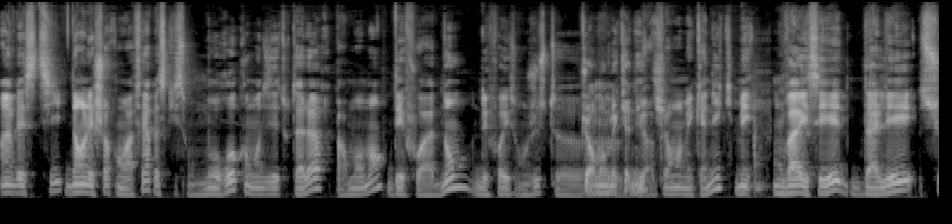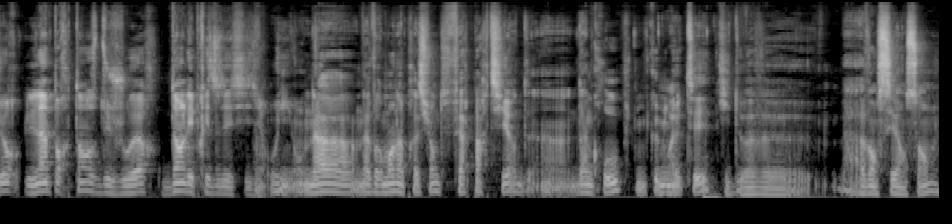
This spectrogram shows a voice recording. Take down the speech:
investi dans les choix qu'on va faire parce qu'ils sont moraux, comme on disait tout à l'heure, par moment. Des fois non, des fois ils sont juste euh, Purement euh, mécaniques. purement mécaniques. Mais on va essayer d'aller sur l'importance du joueur dans les prises de décision. Oui, on a, on a vraiment l'impression de faire partir d'un d'un groupe, d'une communauté, qui doivent euh, bah, avancer ensemble,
